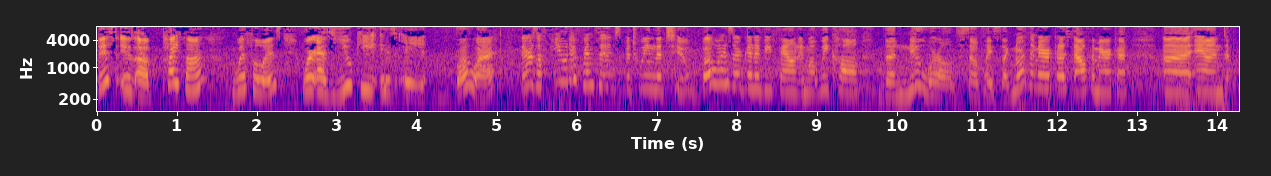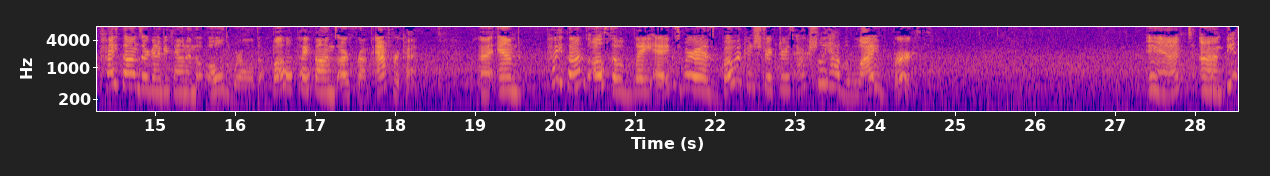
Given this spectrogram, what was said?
this is a python Wiffle is, whereas Yuki is a boa. There's a few differences between the two. Boas are going to be found in what we call the New World, so places like North America, South America, uh, and pythons are going to be found in the Old World. Ball pythons are from Africa. Uh, and pythons also lay eggs, whereas boa constrictors actually have live birth. And um, these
